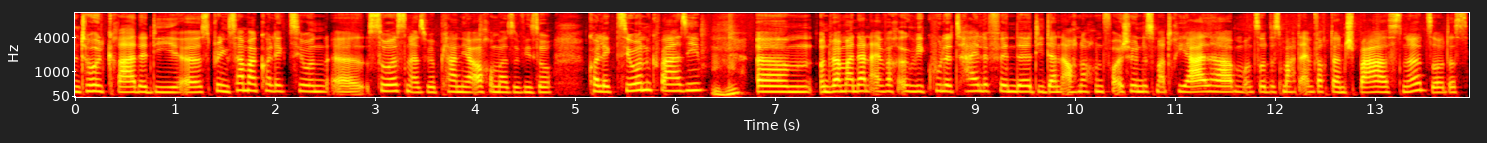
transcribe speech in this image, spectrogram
Untold gerade die äh, Spring-Summer-Kollektion äh, sourcen. Also wir planen ja auch immer sowieso Kollektionen quasi. Mhm. Ähm, und wenn man dann einfach irgendwie coole Teile findet, die dann auch noch ein voll schönes Material haben und so, das macht einfach dann Spaß. Ne? So, das,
